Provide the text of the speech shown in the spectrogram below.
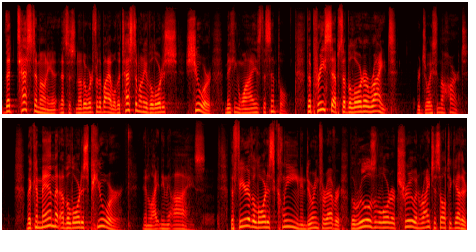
The testimony, that's just another word for the Bible. The testimony of the Lord is sure, making wise the simple. The precepts of the Lord are right, rejoicing the heart. The commandment of the Lord is pure, enlightening the eyes. The fear of the Lord is clean, enduring forever. The rules of the Lord are true and righteous altogether.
